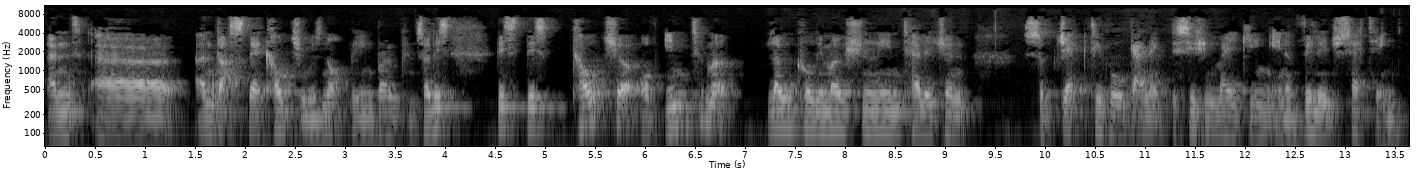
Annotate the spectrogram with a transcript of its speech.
And, uh, and thus their culture was not being broken. So this, this, this culture of intimate, local, emotionally intelligent, subjective organic decision making in a village setting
